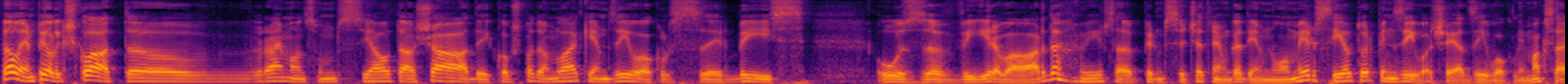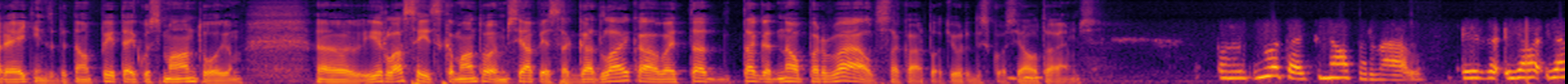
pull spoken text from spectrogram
Vēl vien pielikšu klāt, uh, Raimons mums jautā šādi, kopš padomu laikiem dzīvoklis ir bijis uz vīra vārda. Vīrs pirms četriem gadiem nomira, sieva turpina dzīvot šajā dzīvoklī, maksā rēķins, bet nav pieteikusi mantojumu. Uh, ir lasīts, ka mantojums jāpiesaka gadu laikā, vai tad tagad nav par vēlu sakārtot juridiskos jautājumus? Uh, noteikti nav par vēlu ir, ja, ja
